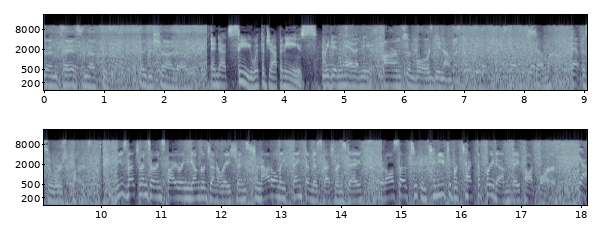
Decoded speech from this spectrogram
gun fast enough to take a shot at it. And at sea with the Japanese. We didn't have any arms aboard, you know. So that was the worst part. These veterans are inspiring younger generations to not only thank them this Veterans Day, but also to continue to protect the freedom they fought for. Yeah,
